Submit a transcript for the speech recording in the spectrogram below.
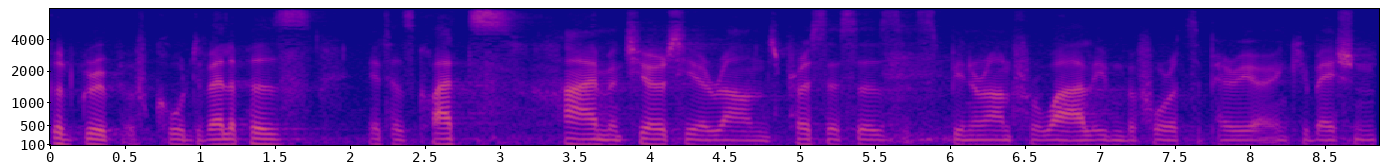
good group of core developers. It has quite high maturity around processes. It's been around for a while, even before its Apereo incubation.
